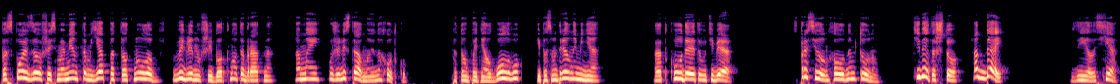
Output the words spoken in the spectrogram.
Воспользовавшись моментом, я подтолкнула выглянувший блокнот обратно, а Мэй уже листал мою находку. Потом поднял голову и посмотрел на меня. «Откуда это у тебя?» Спросил он холодным тоном. «Тебе-то что? Отдай!» Взъелась я,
